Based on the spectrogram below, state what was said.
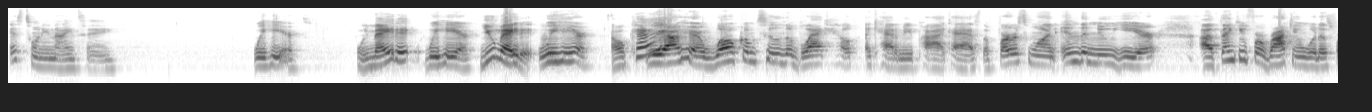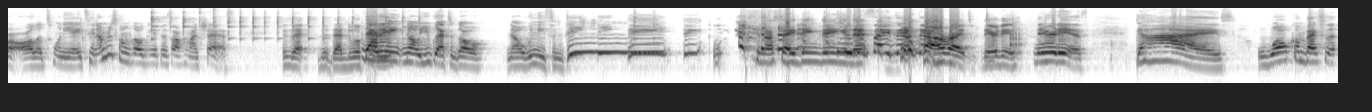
It's 2019. We here. We made it. We here. You made it. We here. Okay. We out here. Welcome to the Black Health Academy podcast, the first one in the new year. Uh, thank you for rocking with us for all of 2018. I'm just gonna go get this off my chest. Is that did that do it That you? ain't no. You got to go. No, we need some ding ding ding. Ding, ding. Can I say ding ding? You and can that? say ding, ding. All right, there it is. There it is, guys. Welcome back to the.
